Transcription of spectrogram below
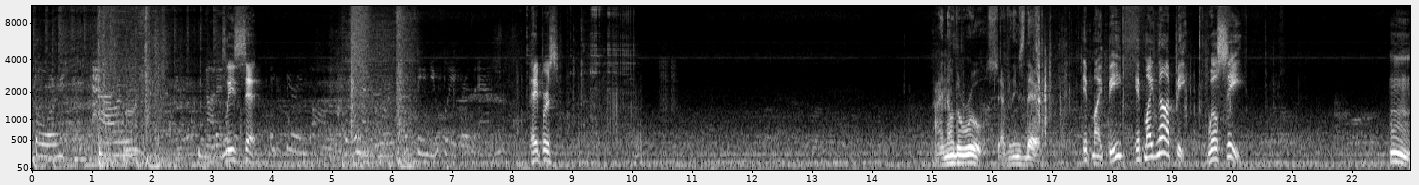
bored, powerless? Not any Please sit. Papers. I know the rules. Everything's there. It might be, it might not be. We'll see. Hmm.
